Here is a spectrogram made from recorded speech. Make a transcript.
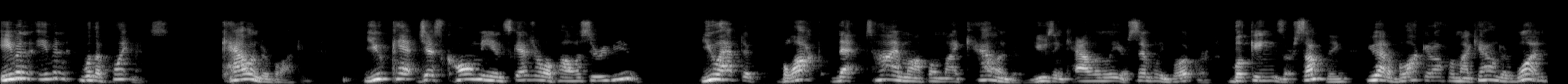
Even even with appointments, calendar blocking. You can't just call me and schedule a policy review. You have to block that time off on my calendar using Calendly or Simply Book or bookings or something. You got to block it off on my calendar. One,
